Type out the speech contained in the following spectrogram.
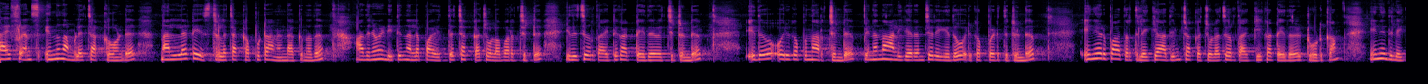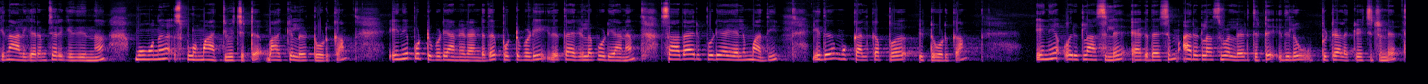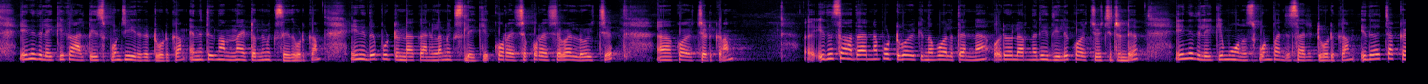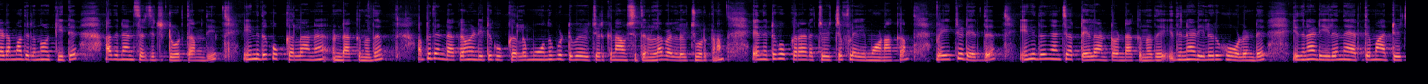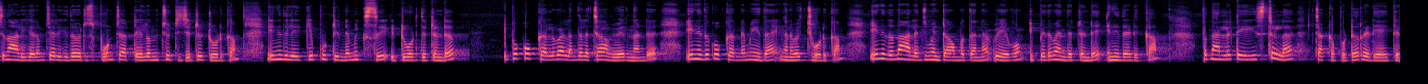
Hi friends ഇന്ന് നമ്മൾ ചക്ക കൊണ്ട് നല്ല ടേസ്റ്റുള്ള ചക്കപ്പുട്ടാണ് ഉണ്ടാക്കുന്നത്. അതിന് വേണ്ടിയിട്ട് നല്ല പഴുത്ത ചക്ക ചുള പറിച്ചിട്ട് ഇത് ചെറുതായിട്ട് കട്ട് ചെയ്ത് വെച്ചിട്ടുണ്ട്. ഇത് ഒരു കപ്പ് നിറച്ചിട്ടുണ്ട്. പിന്നെ നാളികേരം ചെറിയത് ഒരു കപ്പ് എടുത്തിട്ടുണ്ട്. ഇനി ഒരു പാത്രത്തിലേക്ക് ആദ്യം ചക്കച്ചുള ചെറുതാക്കി കട്ട് ചെയ്ത് ഇട്ട് കൊടുക്കാം. ഇനി ഇതിലേക്ക് നാളികേരം ചെറുകിയതിൽ നിന്ന് മൂന്ന് സ്പൂൺ മാറ്റി വെച്ചിട്ട് ബാക്കിയുള്ളത് ഇട്ട് കൊടുക്കാം. ഇനി പുട്ടുപൊടിയാണ് ഇടേണ്ടത്. പുട്ടുപൊടി ഇത് തരിയുള്ള പൊടിയാണ്. സാധാ അരിപ്പൊടി ആയാലും മതി. ഇത് മുക്കാൽ കപ്പ് ഇട്ട് കൊടുക്കാം. ഇനി ഒരു ഗ്ലാസ്സിൽ ഏകദേശം അര ഗ്ലാസ് വെള്ളം എടുത്തിട്ട് ഇതിൽ ഉപ്പിട്ട് ഇളക്കി വെച്ചിട്ടുണ്ട്. ഇനി ഇതിലേക്ക് കാൽ ടീസ്പൂൺ ജീരക ഇട്ട് കൊടുക്കാം. എന്നിട്ട് നന്നായിട്ടൊന്ന് മിക്സ് ചെയ്ത് കൊടുക്കാം. ഇനി ഇത് പുട്ടുണ്ടാക്കാനുള്ള മിക്സിലേക്ക് കുറേശ്ശെ കുറേശ്ശെ വെള്ളം ഒഴിച്ച് കുഴച്ചെടുക്കണം. ഇത് സാധാരണ പുട്ട് കുഴക്കുന്ന പോലെ തന്നെ ഒരു ഉലർന്ന രീതിയിൽ കുഴച്ച് വെച്ചിട്ടുണ്ട്. ഇനി ഇതിലേക്ക് മൂന്ന് സ്പൂൺ പഞ്ചസാര ഇട്ട് കൊടുക്കാം. ഇത് ചക്കയുടെ മധുരം നോക്കിയിട്ട് അതിനനുസരിച്ചിട്ട് ഇട്ട് കൊടുത്താൽ മതി. ഇനി ഇത് കുക്കറിലാണ് ഉണ്ടാക്കുന്നത്. അപ്പോൾ ഇത് ഉണ്ടാക്കാൻ വേണ്ടിയിട്ട് കുക്കറിൽ മൂന്ന് പുട്ട് വേവിച്ചെടുക്കുന്ന ആവശ്യത്തിനുള്ള വെള്ളം ഒഴിച്ച് കൊടുക്കണം. എന്നിട്ട് കുക്കർ അടച്ചു വെച്ച് ഫ്ലെയിം ഓൺ ആക്കാം. വെയിറ്റ് ഇടരുത്. ഇനി ഇത് ഞാൻ ചിരട്ടയിലാണ് കേട്ടോ ഉണ്ടാക്കുന്നത്. ഇതിനടിയിൽ ഒരു ഹോളുണ്ട് ഇതിനടിയിൽ നേരത്തെ മാറ്റി വെച്ച് നാളികേരം ചെറുകിയത് ഒരു സ്പൂൺ ചിരട്ടയിലൊന്ന് ചുറ്റിച്ചിട്ട് ഇട്ട് കൊടുക്കാം. ഇനി ഇതിലേക്ക് പുട്ടിന്റെ മിക്സ് ഇട്ട് കൊടുത്തിട്ടുണ്ട്. ഇപ്പോൾ കുക്കറിൽ വെള്ളം തിളച്ച് ആവി വരുന്നുണ്ട്. ഇനി ഇത് കുക്കറിന്റെ മീത ഇങ്ങനെ വെച്ച് കൊടുക്കാം. ഇനി ഇത് നാലഞ്ച് മിനിറ്റ് ആകുമ്പോൾ തന്നെ വേവും. ഇപ്പോൾ ഇത് വെന്തിട്ടുണ്ട്. ഇനി ഇത് എടുക്കാം. അപ്പോൾ നല്ല ടേസ്റ്റുള്ള ചക്കപ്പുട്ട് റെഡി ആയിട്ടുണ്ട്.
